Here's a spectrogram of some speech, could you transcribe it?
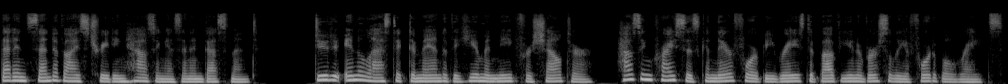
that incentivize treating housing as an investment. Due to inelastic demand of the human need for shelter, housing prices can therefore be raised above universally affordable rates.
